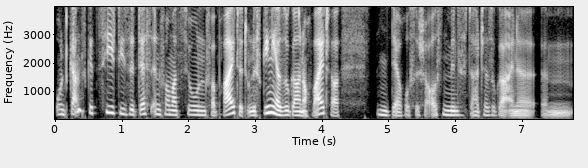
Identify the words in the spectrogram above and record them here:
und ganz gezielt diese Desinformationen verbreitet. Und es ging ja sogar noch weiter. Der russische Außenminister hat ja sogar eine ähm,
